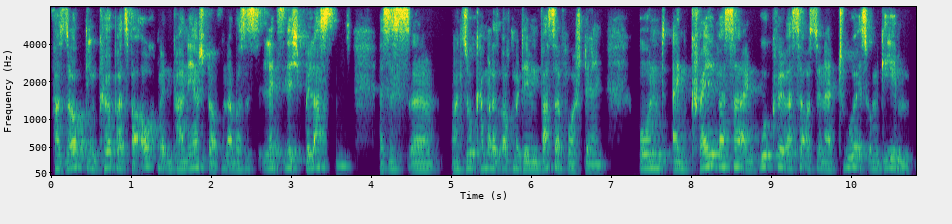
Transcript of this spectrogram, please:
versorgt den Körper zwar auch mit ein paar Nährstoffen, aber es ist letztlich belastend. Es ist, äh, und so kann man das auch mit dem Wasser vorstellen. Und ein Quellwasser, ein Urquellwasser aus der Natur ist umgeben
